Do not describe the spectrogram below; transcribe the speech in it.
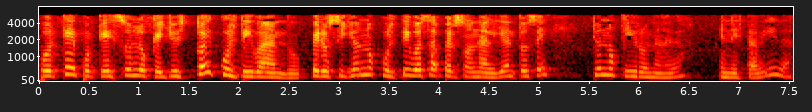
¿Por qué? Porque eso es lo que yo estoy cultivando. Pero si yo no cultivo esa personalidad, entonces yo no quiero nada en esta vida.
